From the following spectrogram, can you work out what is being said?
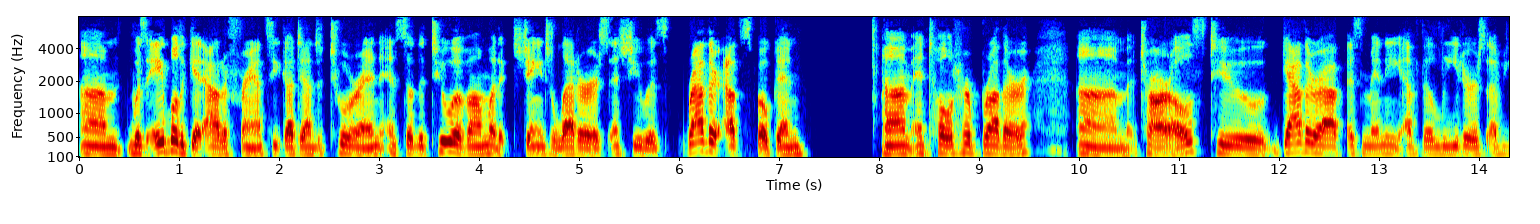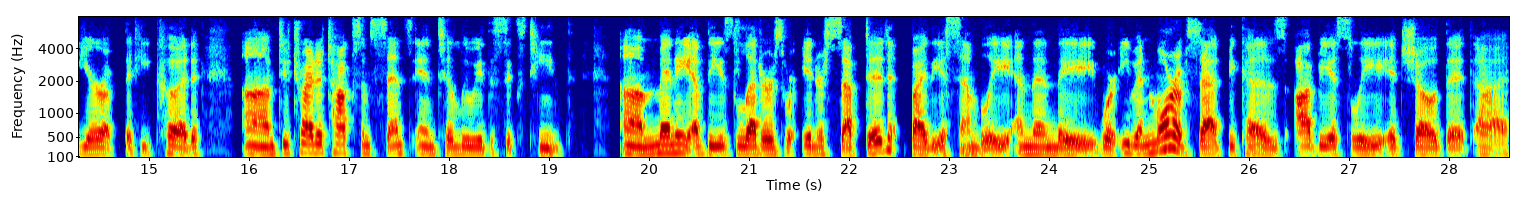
um, was able to get out of france. He got down to turin and so the two of them would exchange letters and she was rather outspoken um, and told her brother um, Charles to gather up as many of the leaders of Europe that he could um, to try to talk some sense into Louis Sixteenth. Um, many of these letters were intercepted by the assembly, and then they were even more upset because obviously it showed that uh,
